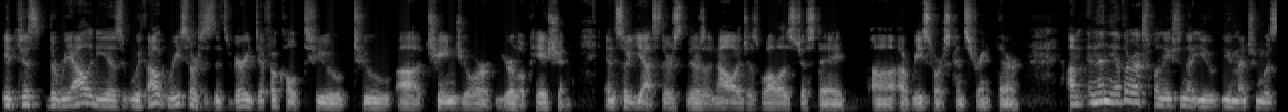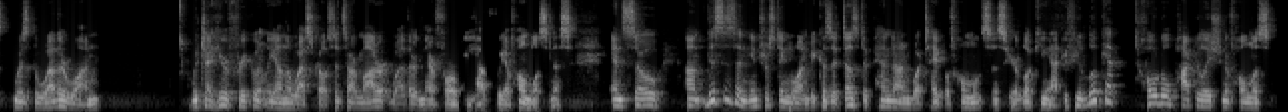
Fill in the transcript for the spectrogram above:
it just the reality is without resources, it's very difficult to to uh, change your your location. And so, yes, there's there's a knowledge as well as just a uh, a resource constraint there. Um, and then the other explanation that you you mentioned was was the weather one, which I hear frequently on the West Coast. It's our moderate weather, and therefore we have we have homelessness. And so um, this is an interesting one because it does depend on what type of homelessness you're looking at. If you look at total population of homeless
